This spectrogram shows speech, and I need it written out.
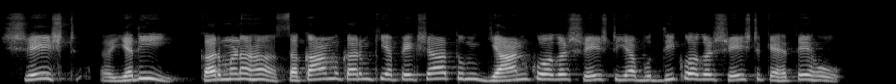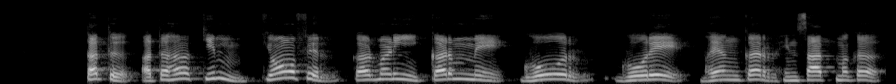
श्रेष्ठ, यदि कर्मण सकाम कर्म की अपेक्षा तुम ज्ञान को अगर श्रेष्ठ या बुद्धि को अगर श्रेष्ठ कहते हो तत् अतः किम क्यों फिर? कर्मणि, कर्म में घोर, घोरे, भयंकर, हिंसात्मक।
